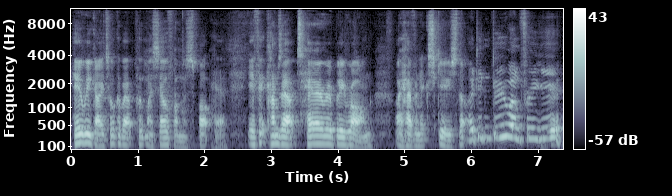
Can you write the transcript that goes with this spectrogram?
here we go, talk about put myself on the spot here. If it comes out terribly wrong, I have an excuse that I didn't do one for a year.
